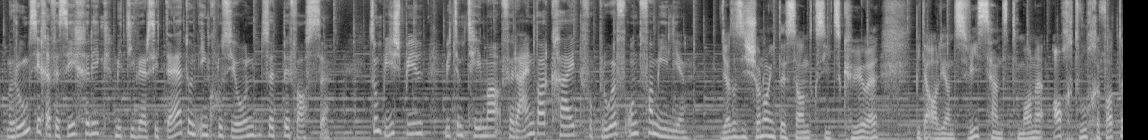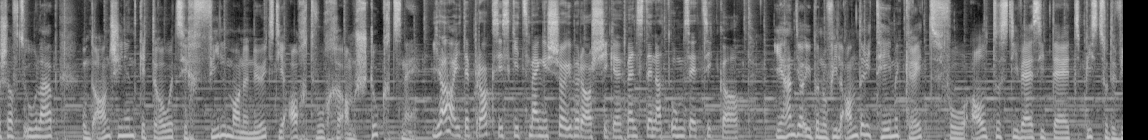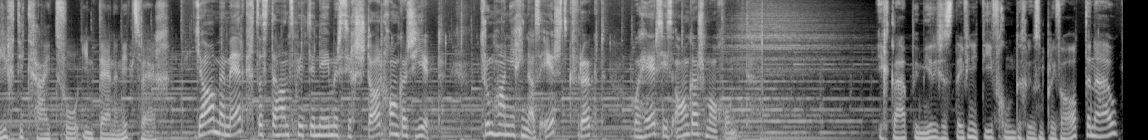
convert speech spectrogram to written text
warum sich eine Versicherung mit Diversität und Inklusion befassen sollte. Zum Beispiel mit dem Thema Vereinbarkeit von Beruf und Familie. Ja, das ist schon noch interessant zu hören. Bei der Allianz Suisse haben die Männer acht Wochen Vaterschaftsurlaub und anscheinend getrauen sich viele Männer nicht, die acht Wochen am Stück zu nehmen. Ja, in der Praxis gibt es manchmal schon Überraschungen, wenn es dann an die Umsetzung geht. Ihr habt ja über noch viele andere Themen geredet, von Altersdiversität bis zu der Wichtigkeit von internen Netzwerken. Ja, man merkt, dass der Hans-Peter Nehmer sich stark engagiert. Darum habe ich ihn als erstes gefragt, woher sein Engagement kommt. Ich glaube, bei mir ist es definitiv kommt ein bisschen aus dem Privaten auch.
